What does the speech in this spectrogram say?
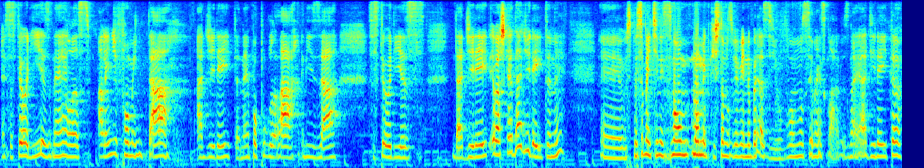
essas teorias, né, elas, além de fomentar a direita, né, popularizar essas teorias da direita, eu acho que é da direita, né? é, especialmente nesse momento que estamos vivendo no Brasil, vamos ser mais claros, né? A direita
